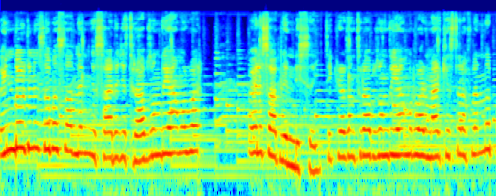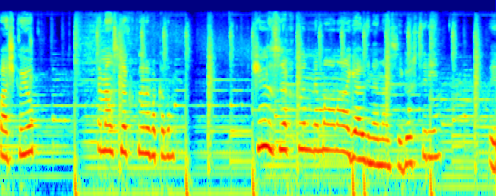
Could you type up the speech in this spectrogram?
Ayın 4'ünün sabah saatlerinde sadece Trabzon'da yağmur var. Öğle saatlerinde ise tekrardan Trabzon'da yağmur var. Merkez taraflarında başka yok. Hemen sıcaklıklara bakalım. Şimdi sıcaklıkların ne manaya geldiğini hemen size göstereyim. E,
